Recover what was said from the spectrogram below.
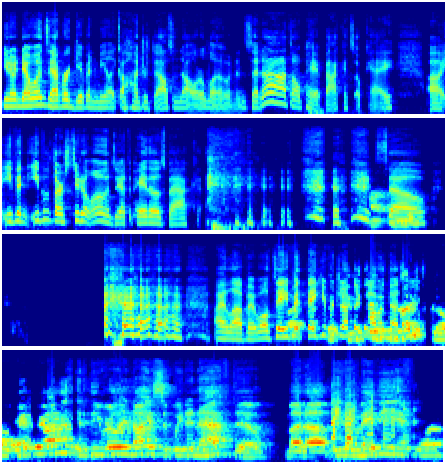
you know, no one's ever given me like a hundred thousand dollar loan and said, ah, don't pay it back. It's okay. Uh, even, even with our student loans, we have to pay those back. so. I love it. Well, David, thank you for jumping on with us. Nice, though, right, It'd be really nice if we didn't have to, but uh, you know, maybe if we're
